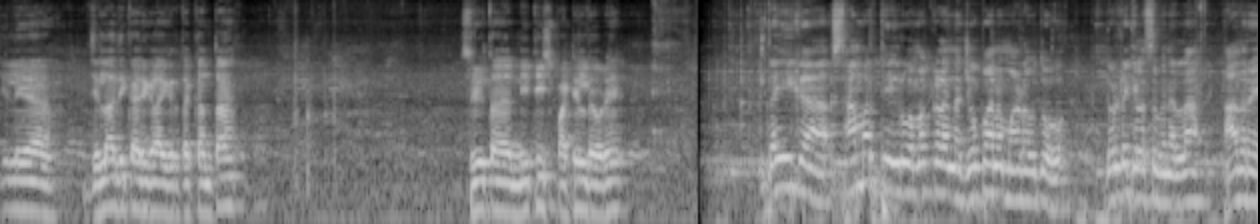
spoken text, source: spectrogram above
ಜಿಲ್ಲೆಯ ಜಿಲ್ಲಾಧಿಕಾರಿಗಳಾಗಿರ್ತಕ್ಕಂಥ ಶ್ರೀಯುತ ನಿತೀಶ್ ಪಾಟೀಲ್ರವರೇ. ದೈಹಿಕ ಸಾಮರ್ಥ್ಯ ಇರುವ ಮಕ್ಕಳನ್ನು ಜೋಪಾನ ಮಾಡುವುದು ದೊಡ್ಡ ಕೆಲಸವೇನಲ್ಲ, ಆದರೆ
